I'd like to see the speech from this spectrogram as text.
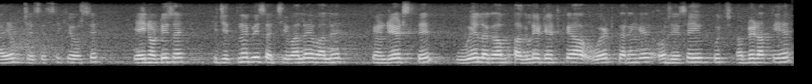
आयोग जेएसएससी की ओर से यही नोटिस है कि जितने भी सचिवालय वाले कैंडिडेट्स थे, वे लग अब अगले डेट का वेट करेंगे और जैसे ही कुछ अपडेट आती है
